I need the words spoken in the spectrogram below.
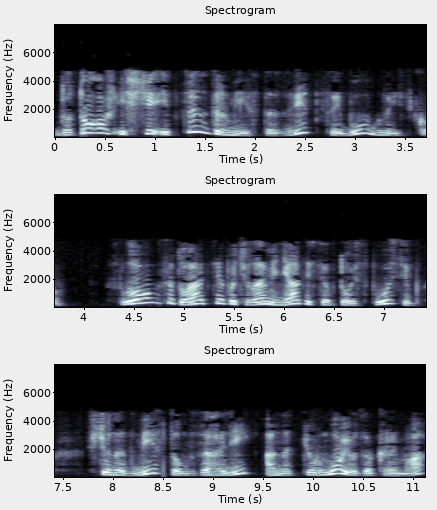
До того ж іще і центр міста звідси був близько. Словом, ситуація почала мінятися в той спосіб, що над містом взагалі, а над тюрмою, зокрема,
